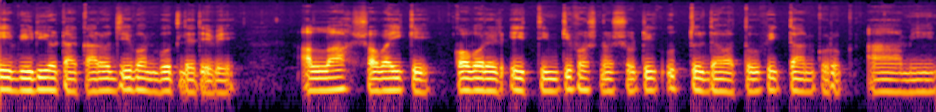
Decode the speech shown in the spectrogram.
এই ভিডিওটা কারও জীবন বদলে দেবে। আল্লাহ সবাইকে কবরের এই তিনটি প্রশ্ন সঠিক উত্তর দেওয়ার তৌফিক দান করুক। আমিন।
